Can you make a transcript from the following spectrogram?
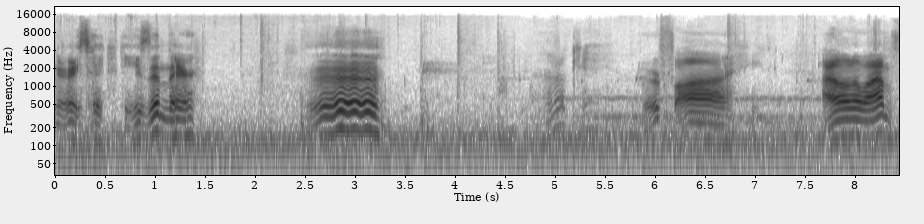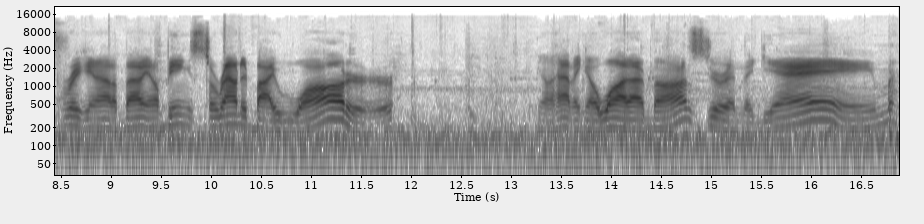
Yeah, He's, he's in there. Uh, okay. We're fine. I don't know what I'm freaking out about, you know, being surrounded by water. You know, having a water monster in the game.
